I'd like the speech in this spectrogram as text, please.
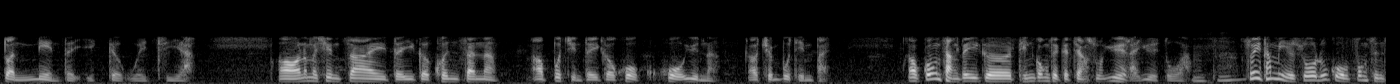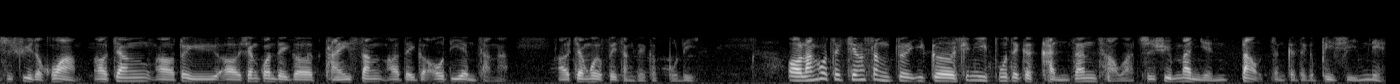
断链的一个危机啊。哦，那么现在的一个昆山呢、啊，不仅的一个货货运呢、啊，全部停摆，哦，工厂的一个停工的一个家数越来越多啊。所以他们也说，如果封城持续的话，啊，将啊对于呃相关的一个台商啊的一个 ODM 厂啊，啊将会非常的一个不利。哦，然后再加上的一个新一波的一个砍单潮啊，持续蔓延到整个这个 PC 链。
